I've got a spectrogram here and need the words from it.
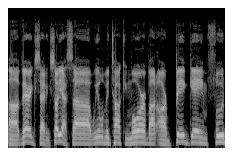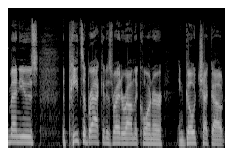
uh, very exciting. So yes, uh, we will be talking more about our big game food menus. The pizza bracket is right around the corner, and go check out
